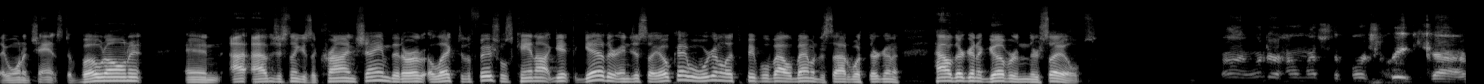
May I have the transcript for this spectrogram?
They want a chance to vote on it. And I, I just think it's a crying shame that our elected officials cannot get together and just say, okay, well, we're going to let the people of Alabama decide what they're going to, how they're going to govern themselves. Well, I wonder how much the Poarch Creek uh,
